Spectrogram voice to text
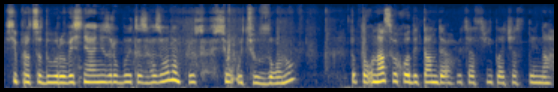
всі процедури весняні зробити з газоном, плюс всю оцю зону. Тобто у нас виходить там, де оця світла частина,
